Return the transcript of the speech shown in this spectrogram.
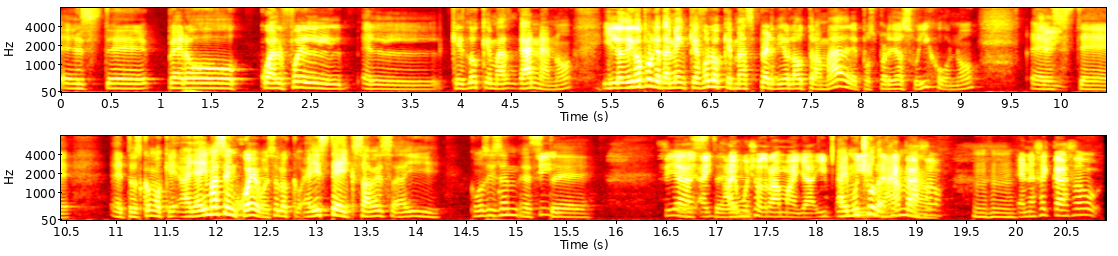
este, pero cuál fue el, el, qué es lo que más gana, ¿no? Y lo digo porque también, ¿qué fue lo que más perdió la otra madre? Pues perdió a su hijo, ¿no? Este, entonces como que ahí hay más en juego, eso es lo que, hay stakes, ¿sabes? Hay, ¿cómo se dicen? Este... Sí, hay, hay, este, mucho drama ya. Y, hay mucho drama. En ese caso,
